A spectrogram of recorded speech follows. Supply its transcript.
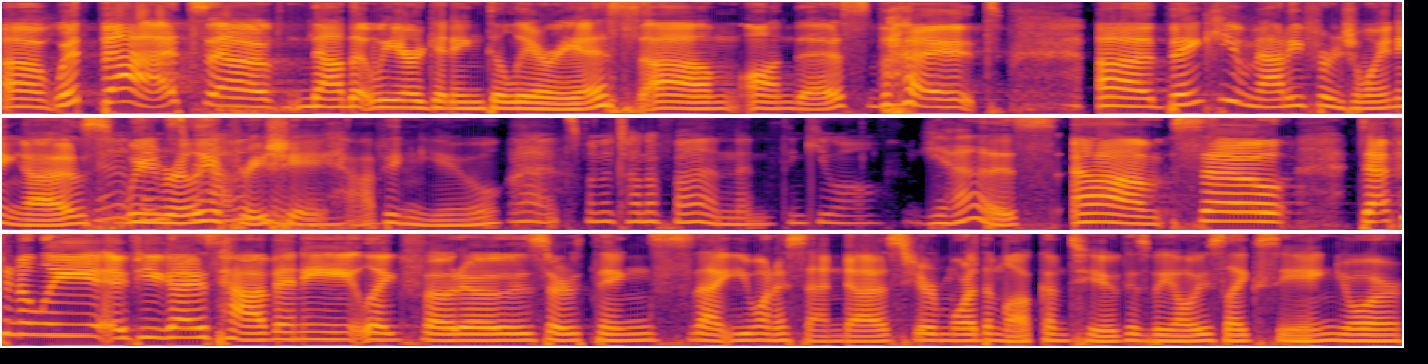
uh, with that, uh, now that we are getting delirious um, on this, but uh, thank you, Mattie, for joining us. Yeah, we really having appreciate me. having you. Yeah, it's been a ton of fun, and thank you all. Yes. Um, so definitely if you guys have any like photos or things that you want to send us, you're more than welcome to because we always like seeing your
